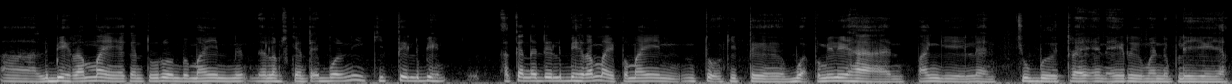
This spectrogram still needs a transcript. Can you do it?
uh, lebih ramai akan turun bermain dalam sukan tekbol ni kita lebih akan ada lebih ramai pemain untuk kita buat pemilihan panggil kan cuba try and error mana player yang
